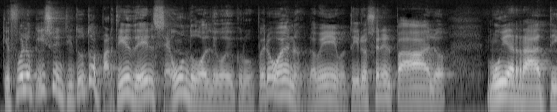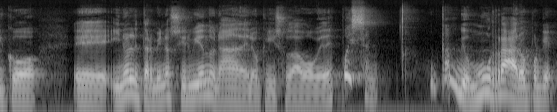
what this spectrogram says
Que fue lo que hizo Instituto a partir del segundo gol de Godoy Cruz. Pero bueno, lo mismo, tiros en el palo, muy errático, eh, y no le terminó sirviendo nada de lo que hizo Dabove. Después, un cambio muy raro, porque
